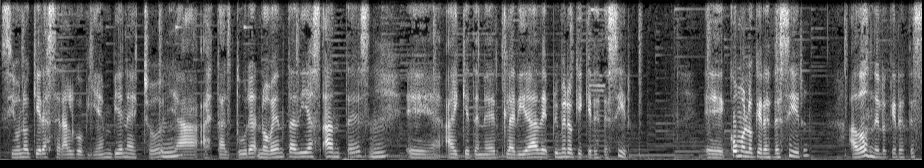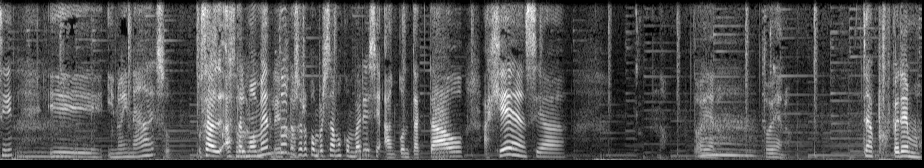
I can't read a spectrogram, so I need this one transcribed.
si uno quiere hacer algo bien, bien hecho, Mm. ya a esta altura, 90 días antes, Mm. eh, hay que tener claridad de, primero, qué quieres decir, eh, cómo lo quieres decir, a dónde lo quieres decir, y, y no hay nada de eso. O sea, hasta Son el momento complejas. nosotros conversamos con varios y han contactado agencias. No, todavía no, todavía no. Ya, pues veremos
